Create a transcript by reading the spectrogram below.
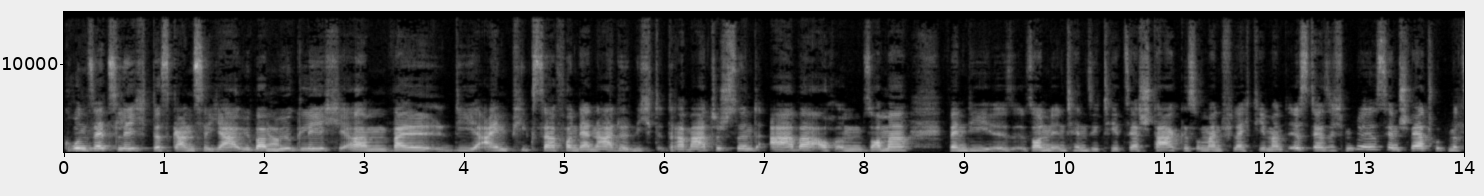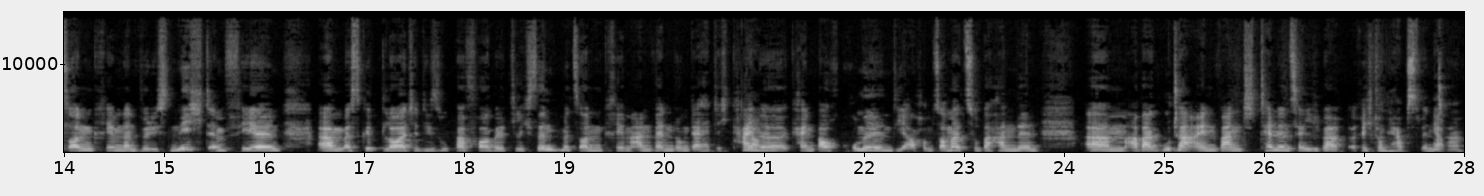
grundsätzlich das ganze Jahr über ja. möglich, ähm, weil die Einpiekser von der Nadel nicht dramatisch sind, aber auch im Sommer, wenn die Sonnenintensität sehr stark ist und man vielleicht jemand ist, der sich ein bisschen schwer tut mit Sonnencreme, dann würde ich es nicht empfehlen. Ähm, es gibt Leute, die super vorbildlich sind mit Sonnencreme-Anwendung, da hätte ich keine, ja. keinen Bauchgrummeln, die auch im Sommer zu behandeln. Ähm, aber guter Einwand, tendenziell lieber Richtung Herbst, Winter. Ja.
